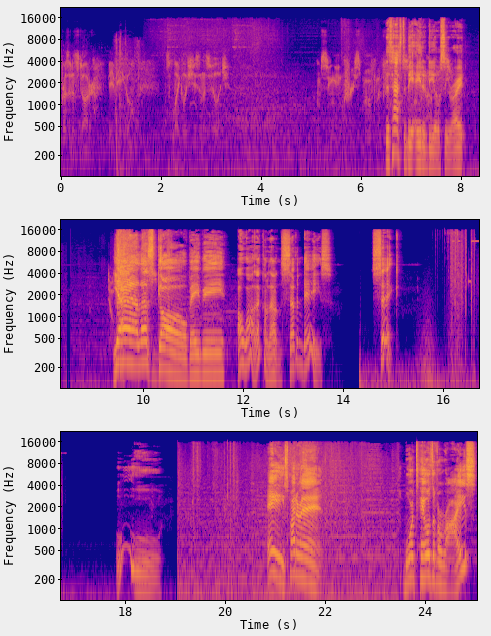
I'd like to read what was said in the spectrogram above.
President's daughter, Baby Eagle. It's likely she's in this village. I'm seeing increased movement. This has to be Ada DLC, right? Don't Yeah, let's go, baby. Oh wow, that comes out in seven days. Sick. Ooh. Hey, Spider-Man. More Tales of Arise?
